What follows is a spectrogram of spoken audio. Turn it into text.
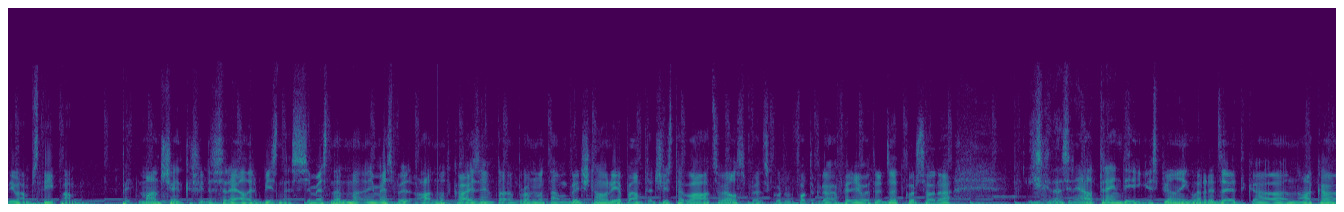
divām stīpām. Bet man šķiet, ka šis reāli ir bizness. Ja mēs, nerunā, ja mēs nu, aizējām tā, prom no tām Bridgestone riepām, tad šis te vācu velospēds, kur fotografēji jau redzēt kursorā, izskatās reāli trendīgi. Es pilnīgi varu redzēt, ka nākā,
